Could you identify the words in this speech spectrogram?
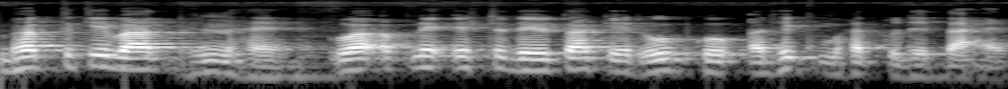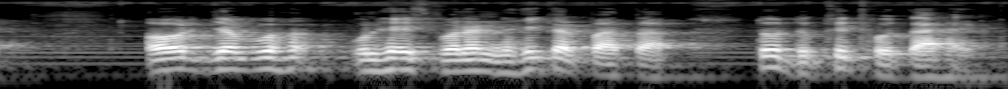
भक्त की बात भिन्न है। वह अपने इष्ट देवता के रूप को अधिक महत्व देता है और जब वह उन्हें स्मरण नहीं कर पाता तो दुखित होता है।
